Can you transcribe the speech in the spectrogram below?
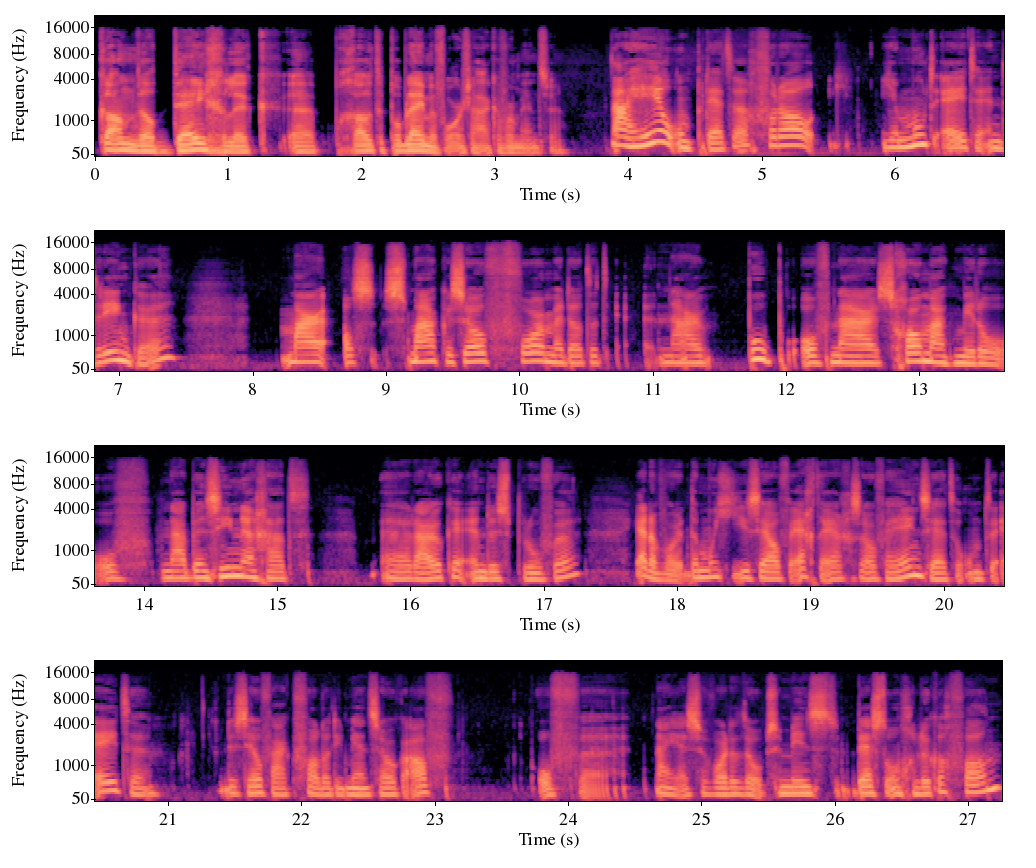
kan wel degelijk uh, grote problemen veroorzaken voor mensen. Nou, heel onprettig. Vooral je moet eten en drinken. Maar als smaken zo vormen dat het naar poep of naar schoonmaakmiddel of naar benzine gaat uh, ruiken en dus proeven, ja, dan, word, dan moet je jezelf echt ergens overheen zetten om te eten. Dus heel vaak vallen die mensen ook af. Of uh, nou ja, ze worden er op zijn minst best ongelukkig van.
